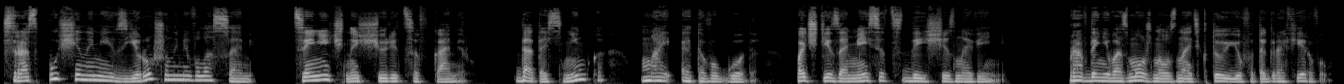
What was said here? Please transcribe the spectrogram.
с распущенными и взъерошенными волосами, цинично щурится в камеру. Дата снимка — май этого года, почти за месяц до исчезновения. Правда, невозможно узнать, кто ее фотографировал.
